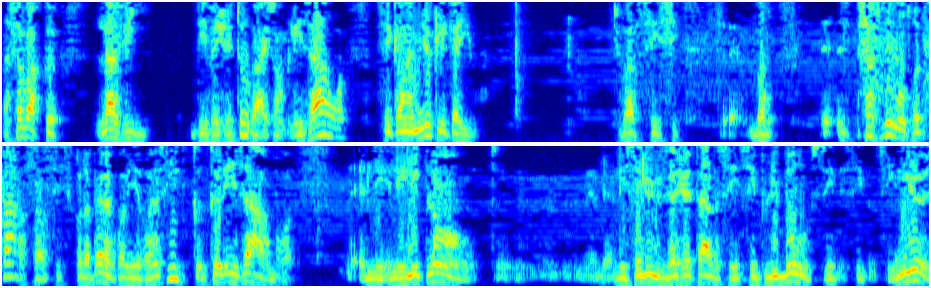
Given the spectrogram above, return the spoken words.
à savoir que la vie des végétaux, par exemple, les arbres, c'est quand même mieux que les cailloux. Tu vois, c'est, bon, ça se démontre pas, ça, c'est ce qu'on appelle un premier principe, que, les arbres, les, plantes, les cellules végétales, c'est plus beau, c'est mieux,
